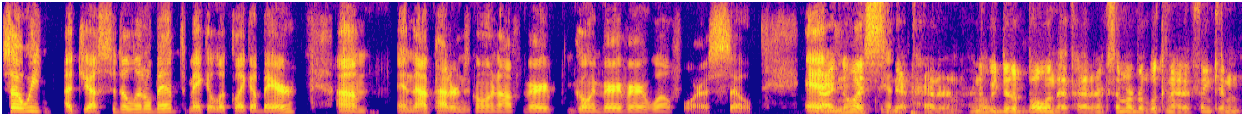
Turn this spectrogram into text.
So we adjusted a little bit to make it look like a bear. Um, and that pattern's going off very, going very, very well for us. So, and yeah, I know I seen that pattern. I know we did a bow in that pattern because I remember looking at it thinking,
